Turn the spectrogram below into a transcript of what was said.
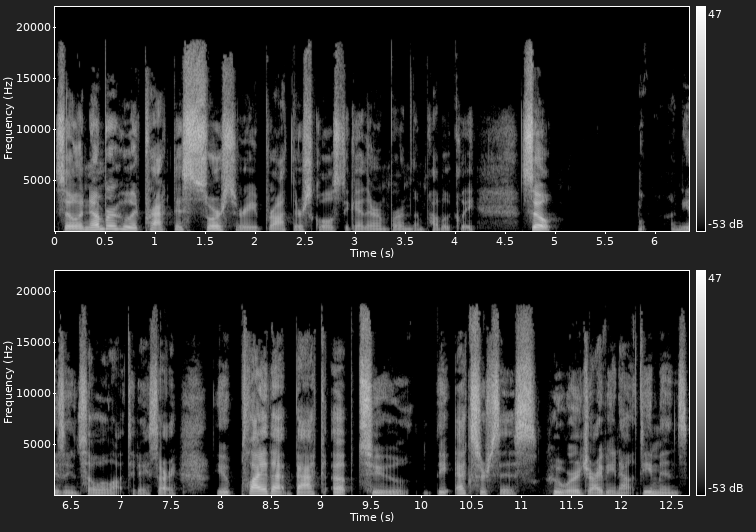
So a number who had practiced sorcery brought their skulls together and burned them publicly. So I'm using so a lot today, sorry. You apply that back up to the exorcists who were driving out demons.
